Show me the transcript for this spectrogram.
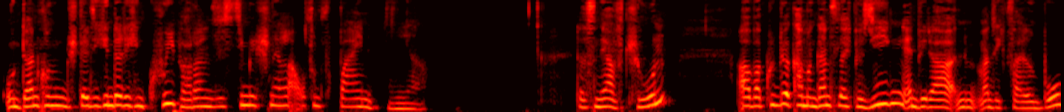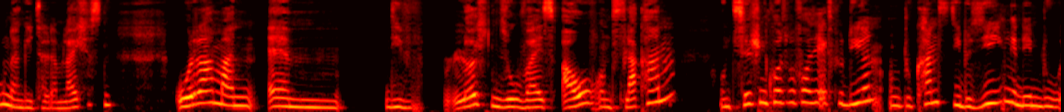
und dann kommt, stellt sich hinter dich ein Creeper, dann ist es ziemlich schnell aus und vorbei mit dir. Das nervt schon. Aber Creeper kann man ganz leicht besiegen. Entweder nimmt man sich Pfeil und Bogen, dann geht's halt am leichtesten. Oder man, ähm, die leuchten so weiß auf und flackern und zischen kurz bevor sie explodieren. Und du kannst sie besiegen, indem du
